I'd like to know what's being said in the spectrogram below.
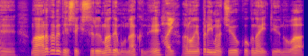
ねまあ、改めて指摘するまでもなくね、はい、あの、やっぱり今中国国内っていうのは、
